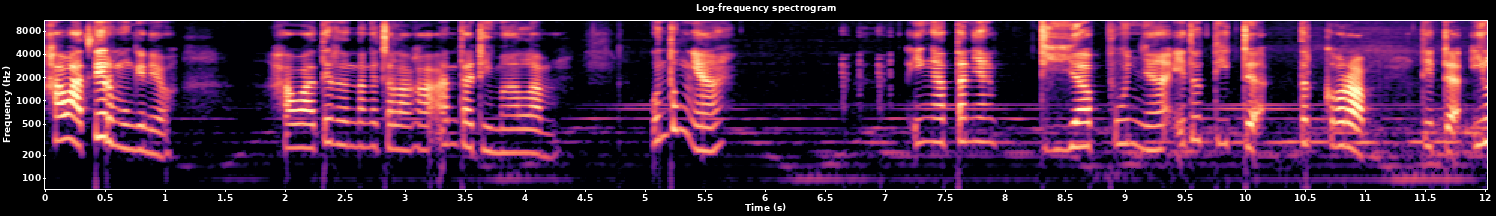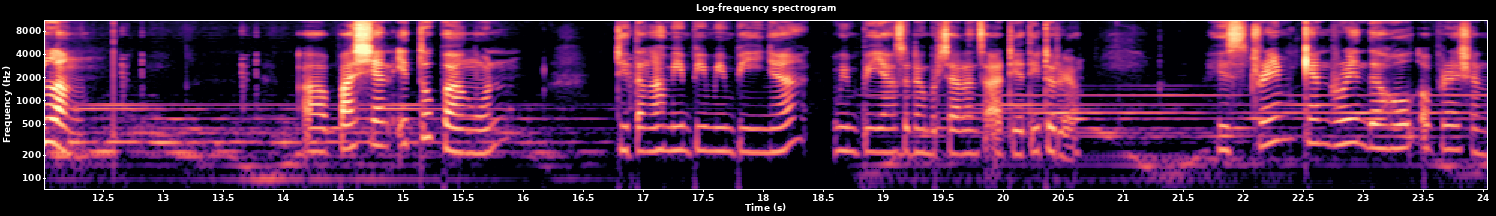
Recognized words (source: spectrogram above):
khawatir mungkin ya khawatir tentang kecelakaan tadi malam. Untungnya ingatan yang dia punya itu tidak terkorup tidak hilang. Eh, pasien itu bangun di tengah mimpi-mimpinya mimpi yang sedang berjalan saat dia tidur ya. His dream can ruin the whole operation.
